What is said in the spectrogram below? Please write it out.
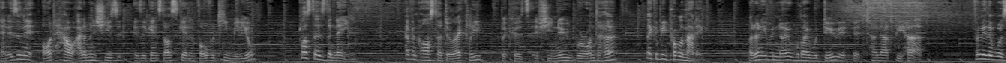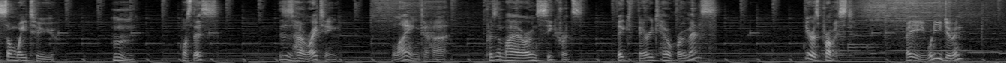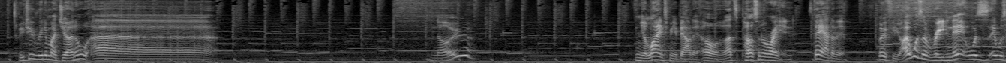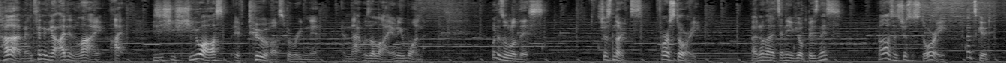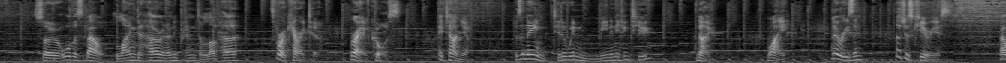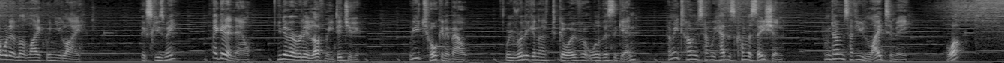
And isn't it odd how adamant she is, is against us getting involved with Team Meteor? Plus there's the name. I haven't asked her directly, because if she knew we're onto her, that could be problematic. I don't even know what I would do if it turned out to be her. If only there was some way to... Hmm. What's this? This is her writing. Lying to her. Prisoned by her own secrets. Fake fairy tale romance? Here as promised. Hey, what are you doing? Are you two reading my journal? Uh... No? And you're lying to me about it. Oh, that's personal writing. Stay out of it. Both of you. I wasn't reading it. It was it was her, man. Technically, I didn't lie. I she, she asked if two of us were reading it, and that was a lie. Only one. What is all of this? It's just notes for a story. I don't know that's any of your business. Oh, so it's just a story. That's good. So all this about lying to her and only pretending to love her, it's for a character. Right, of course. Hey Tanya, does the name Tidowin mean anything to you? No. Why? No reason. I was just curious. How would it look like when you lie? Excuse me? I get it now. You never really loved me, did you? What are you talking about? Are we really gonna have to go over all of this again? How many times have we had this conversation? How many times have you lied to me? What?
